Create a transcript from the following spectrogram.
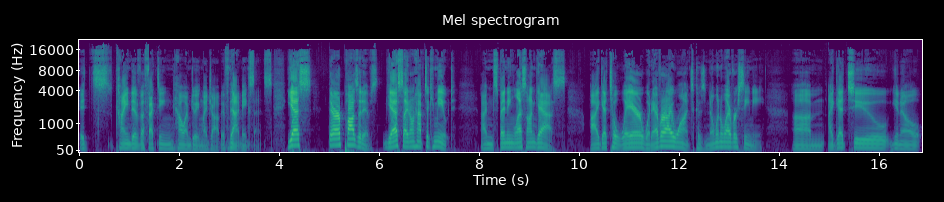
it's kind of affecting how I'm doing my job, if that makes sense. Yes, there are positives. Yes, I don't have to commute. I'm spending less on gas. I get to wear whatever I want because no one will ever see me. Um, I get to, you know,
